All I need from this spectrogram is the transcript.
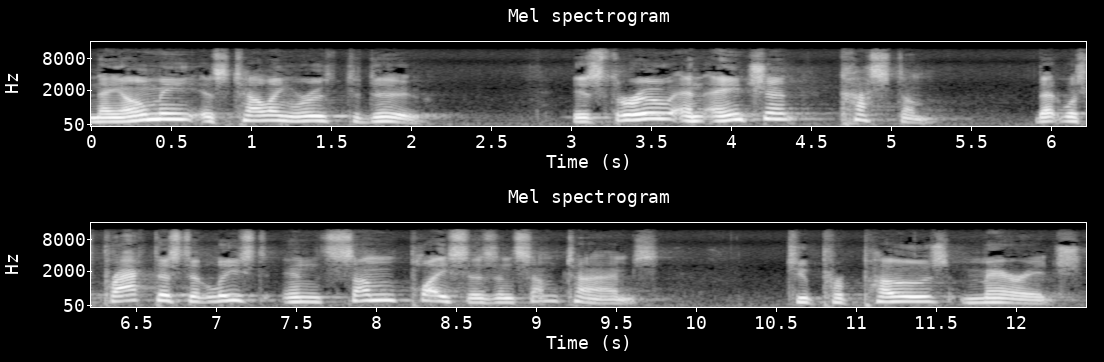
Naomi is telling Ruth to do is through an ancient custom that was practiced at least in some places and sometimes to propose marriage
